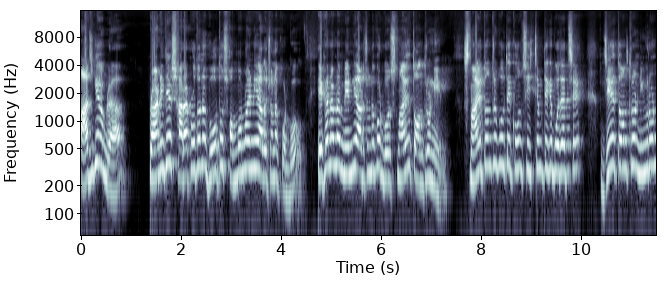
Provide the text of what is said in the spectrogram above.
আজকে আমরা প্রাণীদের সারা প্রধান ও ভৌত সমন্বয় নিয়ে আলোচনা করব। এখানে আমরা মেনলি আলোচনা করব স্নায়ুতন্ত্র নিয়ে। স্নায়ুতন্ত্র বলতে কোন সিস্টেমটিকে বোঝাচ্ছে? যে তন্ত্র নিউরন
